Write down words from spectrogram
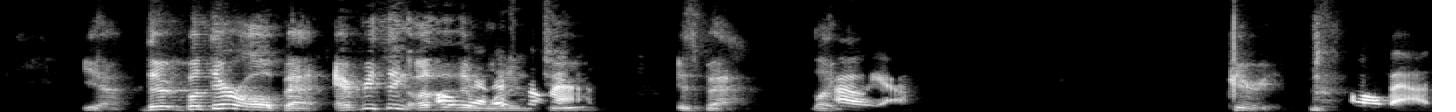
yeah. They're, but they're all bad. Everything other Oh, than yeah, one and two is bad. Like oh yeah, period. all bad.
